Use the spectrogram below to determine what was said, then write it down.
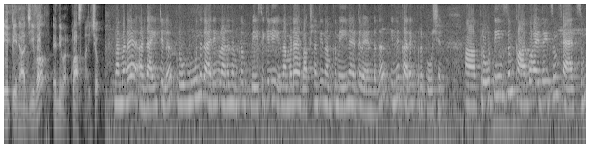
A P Rajeev എന്നിവർ ക്ലാസ് നയിച്ചു. നമ്മുടെ ഡയറ്റിൽ മൂന്ന് കാര്യങ്ങളാണ് നമുക്ക് ബേസിക്കലി നമ്മുടെ ഭക്ഷണത്തിൽ നമുക്ക് മെയിനായിട്ട് വേണ്ടത്. ഇന്ന് കറക്റ്റ് പ്രിപ്പോർഷൻ പ്രോട്ടീൻസും കാർബോഹൈഡ്രേറ്റ്സും ഫാറ്റ്സും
